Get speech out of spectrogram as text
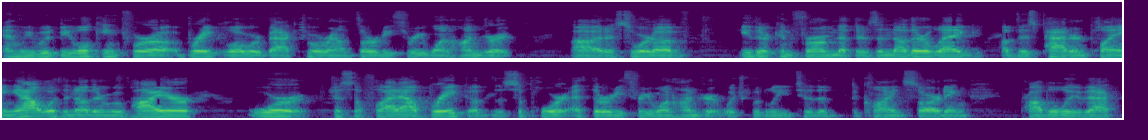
and we would be looking for a break lower back to around 33,100 uh, to sort of either confirm that there's another leg of this pattern playing out with another move higher or just a flat out break of the support at 33,100, which would lead to the decline starting probably back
